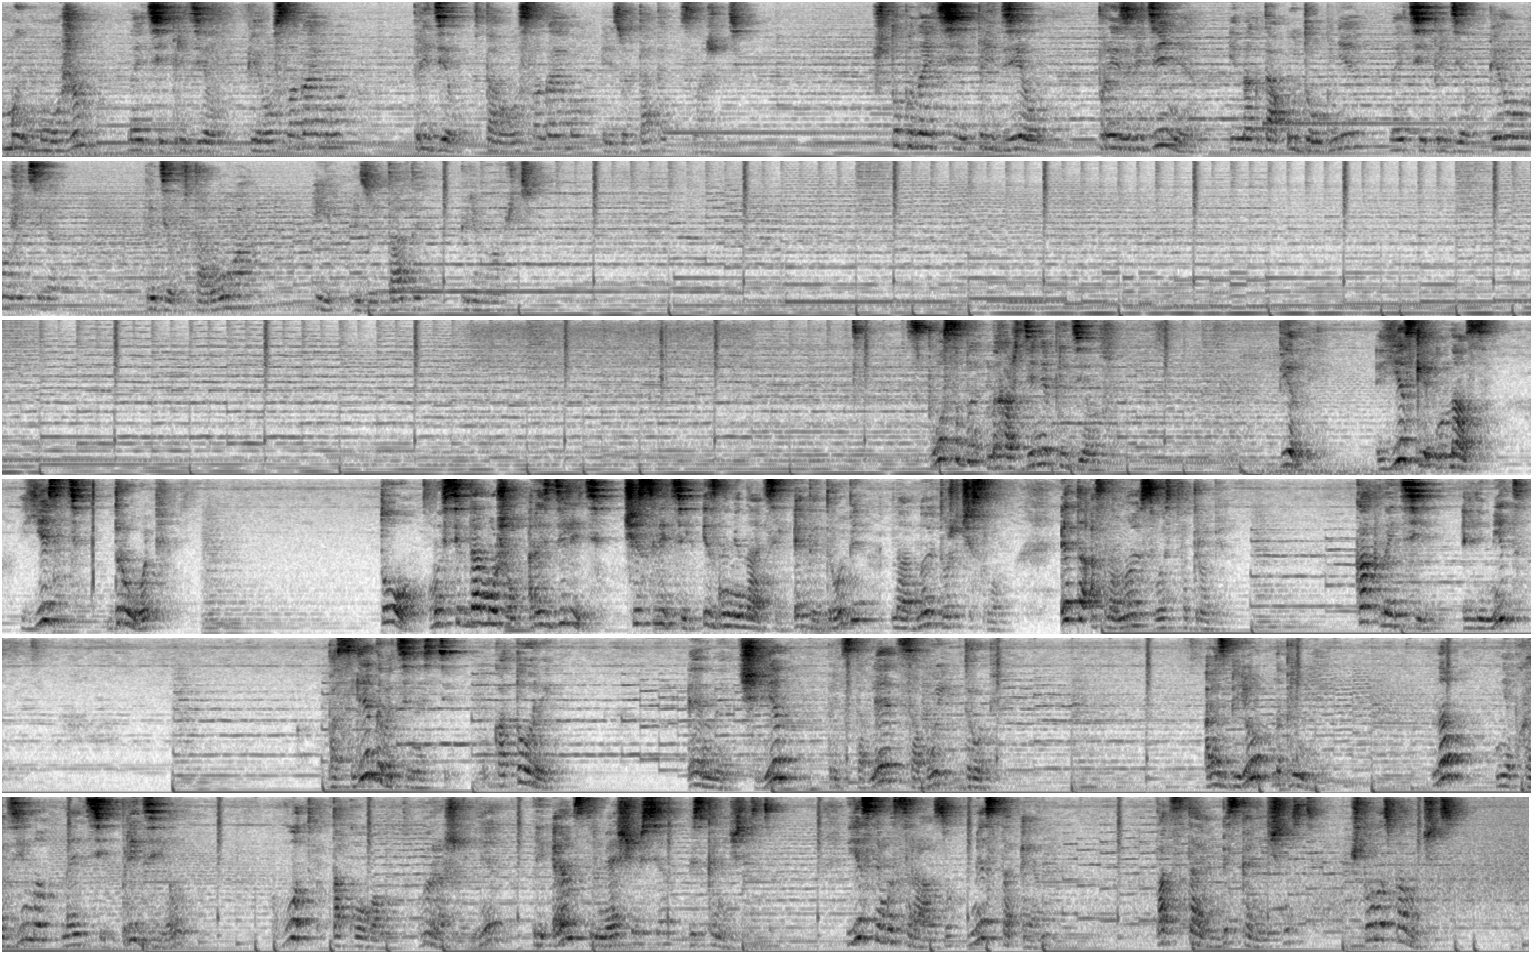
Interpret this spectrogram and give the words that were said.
мы можем найти предел первого слагаемого, предел второго слагаемого и результаты сложить. Чтобы найти предел произведения, иногда удобнее найти предел первого множителя, предел второго и результаты перемножить. Способы нахождения пределов. Первый. Если у нас есть дробь, то мы всегда можем разделить числитель и знаменатель этой дроби на одно и то же число. Это основное свойство дроби. Как найти лимит последовательности, у которой n член представляет собой дробь. Разберем на примере. Нам необходимо найти предел вот такого вот выражения при n стремящемся к бесконечности. Если мы сразу вместо n подставим бесконечность, что у нас получится?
